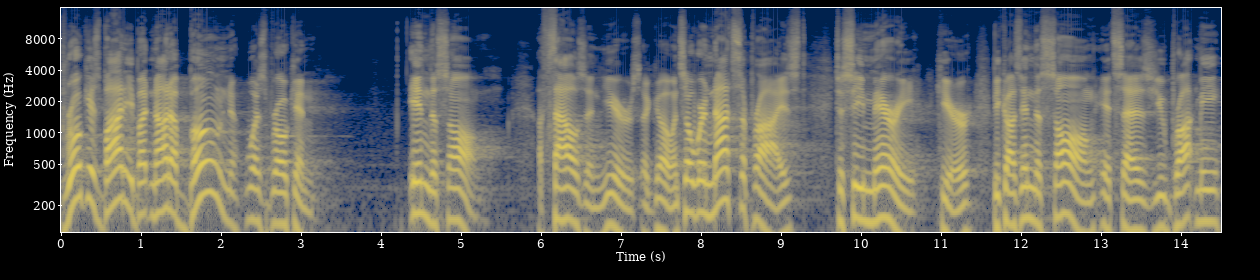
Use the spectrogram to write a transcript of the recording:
broke his body, but not a bone was broken in the song a thousand years ago. And so we're not surprised to see Mary here because in the song it says, You brought me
